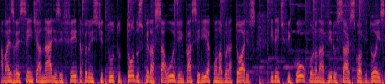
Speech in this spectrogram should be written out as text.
A mais recente análise feita pelo Instituto Todos pela Saúde, em parceria com laboratórios, identificou o coronavírus SARS-CoV-2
